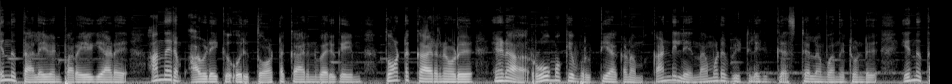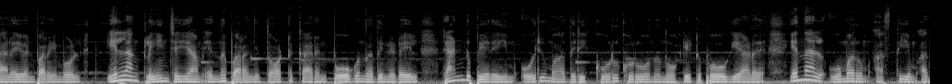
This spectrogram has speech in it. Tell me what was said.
എന്ന് തലൈവൻ പറയുകയാണ്. അന്നേരം അവിടേക്ക് ഒരു തോട്ടക്കാരൻ വരികയും തോട്ടക്കാരനോട് എടാ റൂമൊക്കെ വൃത്തിയാക്കണം. കണ്ടില്ലേ നമ്മുടെ വീട്ടിലേക്ക് ഗസ്റ്റ് എല്ലാം വന്നിട്ടുണ്ട് എന്ന് തലയവൻ പറയുമ്പോൾ എല്ലാം ക്ലീൻ ചെയ്യാം എന്ന് പറഞ്ഞ് തോട്ടക്കാരൻ പോകുന്നതിനിടയിൽ രണ്ടുപേരെയും ഒരുമാതിരി കുറുകുറുവെന്ന് നോക്കിയിട്ട് പോവുകയാണ്. എന്നാൽ ഉമറും അസ്ഥിയും അത്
